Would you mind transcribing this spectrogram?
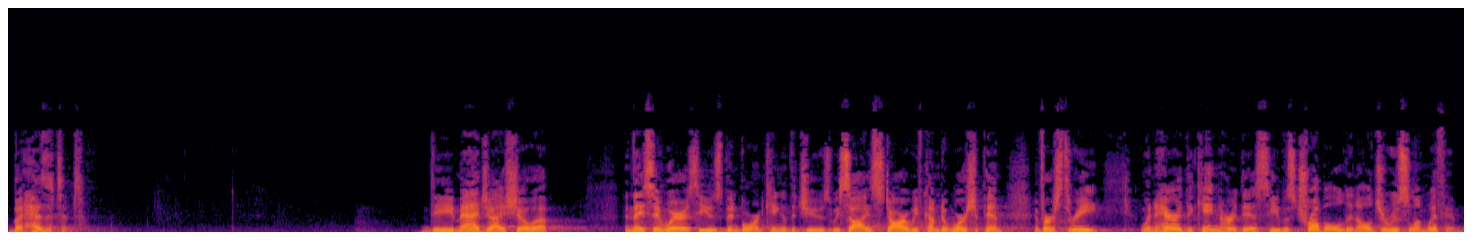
but hesitant. The Magi show up and they say, Where is he who's been born king of the Jews? We saw his star. We've come to worship him. In verse 3, when Herod the king heard this, he was troubled and all Jerusalem with him.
